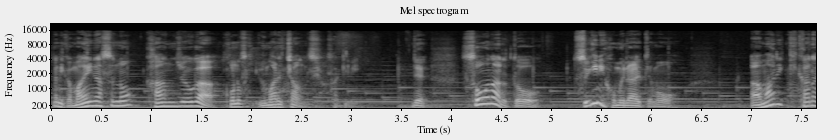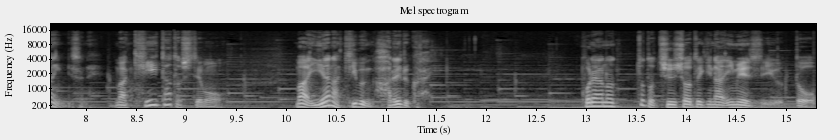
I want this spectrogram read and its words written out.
何かマイナスの感情がこの時生まれちゃうんですよ、先に。で、そうなると、次に褒められても、あまり聞かないんですよね。まあ聞いたとしても、まあ嫌な気分が晴れるくらい。これあの、ちょっと抽象的なイメージで言うと、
